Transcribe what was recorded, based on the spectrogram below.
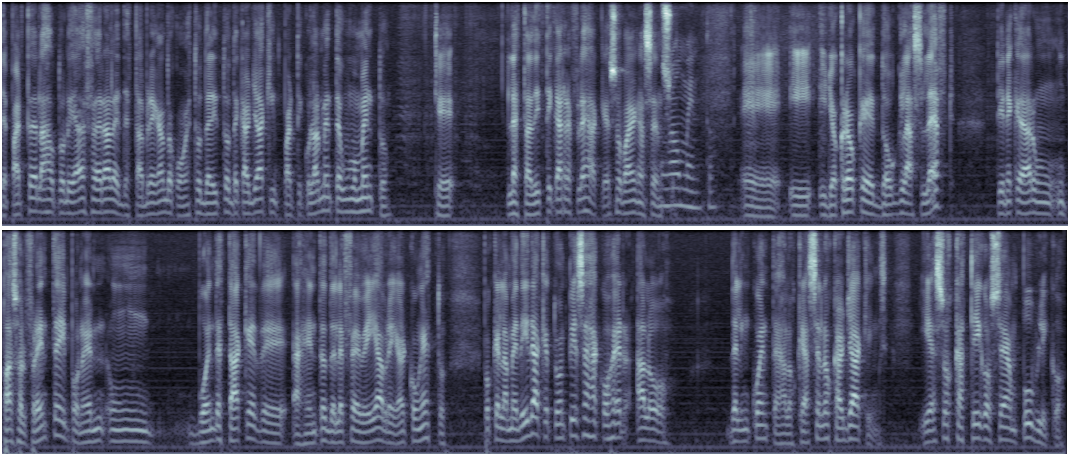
de parte de las autoridades federales de estar bregando con estos delitos de carjacking, particularmente en un momento que la estadística refleja que eso va en ascenso. Un aumento. Eh, y, yo creo que Douglas Left tiene que dar un, un, paso al frente y poner un buen destaque de agentes del FBI a bregar con esto. Porque la medida que tú empiezas a coger a los delincuentes, a los que hacen los carjackings, y esos castigos sean públicos,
